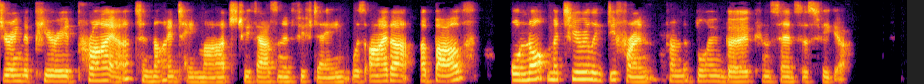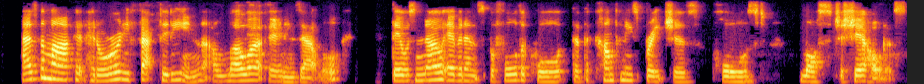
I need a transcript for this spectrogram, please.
during the period prior to 19 March 2015 was either above or not materially different from the Bloomberg consensus figure. As the market had already factored in a lower earnings outlook, there was no evidence before the court that the company's breaches caused loss to shareholders.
